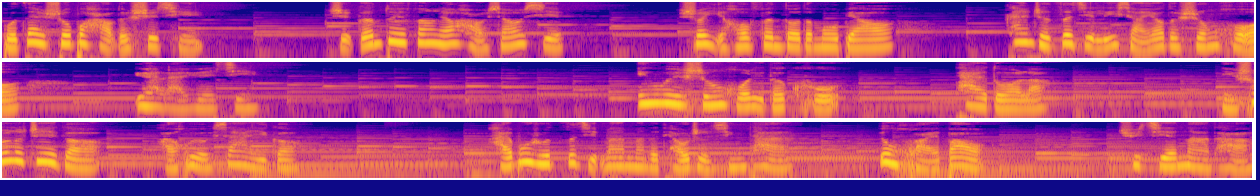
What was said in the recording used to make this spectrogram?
不再说不好的事情，只跟对方聊好消息，说以后奋斗的目标。看着自己离想要的生活越来越近，因为生活里的苦太多了。你说了这个，还会有下一个，还不如自己慢慢的调整心态，用怀抱去接纳它，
